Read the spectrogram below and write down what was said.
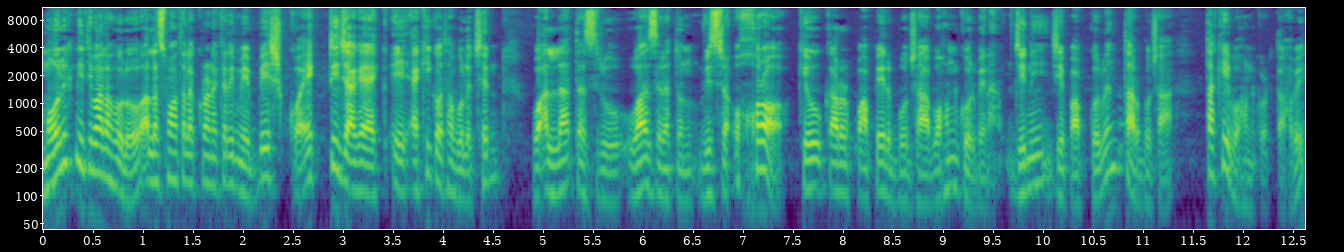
মৌলিক নীতিমালা হলো, আল্লাহ সুমাতাল্লাহ কোরআন কারিমে বেশ কয়েকটি জায়গায় একই কথা বলেছেন ও আল্লাহ তাজরু ওয়াজরাতুন বিজরা ওখর কেউ কারোর পাপের বোঝা বহন করবে না। যিনি যে পাপ করবেন তার বোঝা তাকেই বহন করতে হবে।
